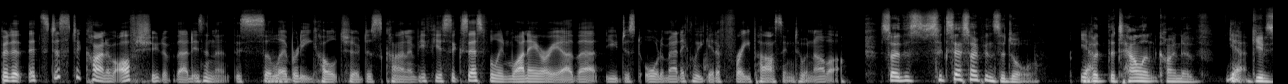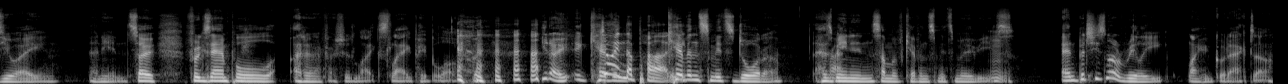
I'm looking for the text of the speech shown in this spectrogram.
but it, it's just a kind of offshoot of that, isn't it? This celebrity culture just kind of if you're successful in one area that you just automatically get a free pass into another. So the success opens the door, Yeah. but the talent kind of Yeah. gives you a an in. So, for example, I don't know if I should like slag people off, but you know, Kevin. Kevin Smith's daughter has Right. been in some of Kevin Smith's movies, mm. and but she's not really like a good actor,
